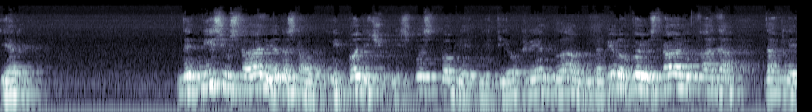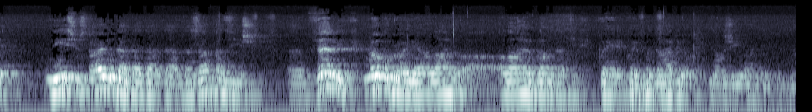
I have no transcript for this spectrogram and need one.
Jer ne, nisi u stanju jednostavno ni podići, ni pogled, niti okren glavu na bilo koju stranu, a da, dakle, nisi u stanju da, da, da, da, da zapaziš e, velik, mnogobrojne Allahove, Allahove blagodati koje, koje je podario na uživanje ljudima.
